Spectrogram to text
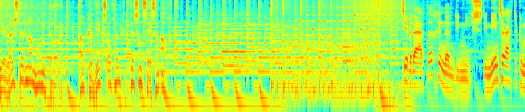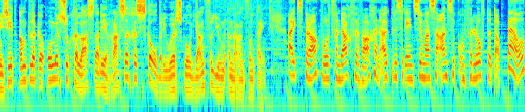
Jy luister na Monitor elke weekoggend tussen 6 en 8. 7:30 en in die nuus. Die Menseregte Kommissie het amptelike ondersoek gelas na die rassegeskil by die hoërskool Jan Viljoen in Randfontein. Uitspraak word vandag verwag in oud-president Zuma se aansoek om verlof tot appel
